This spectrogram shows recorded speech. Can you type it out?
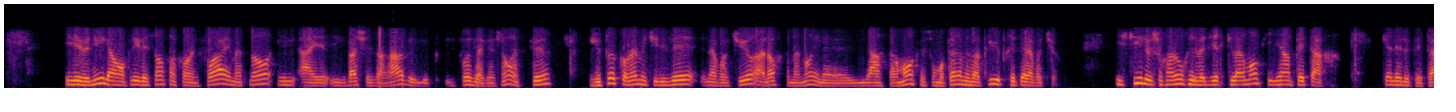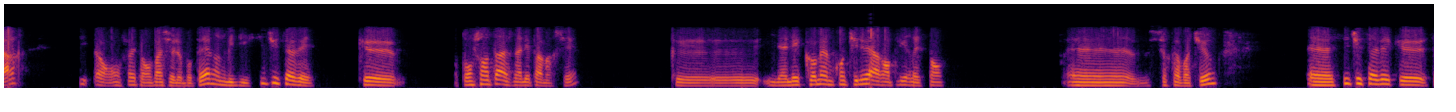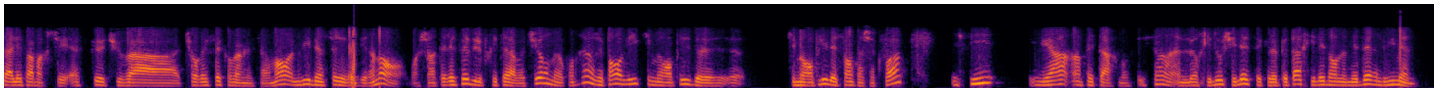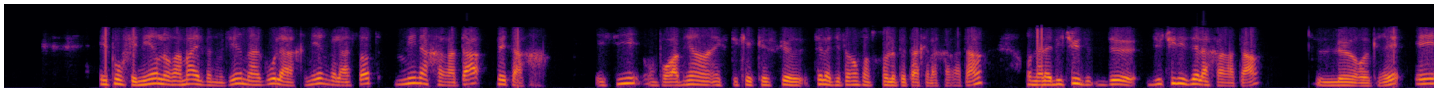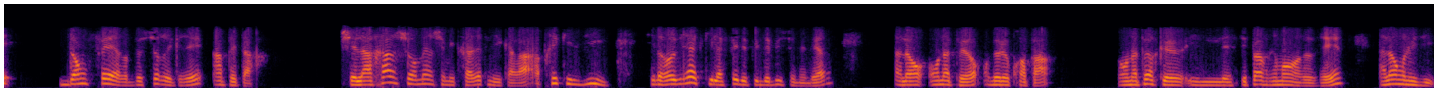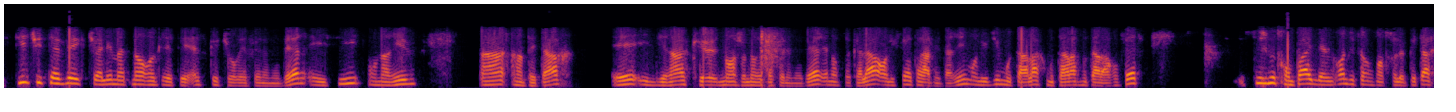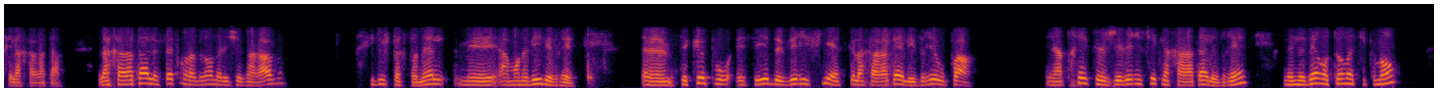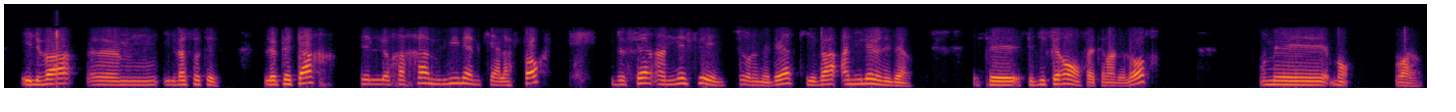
il est venu, il a rempli l'essence encore une fois, et maintenant il, il va chez un arabe et il, pose la question est-ce que je peux quand même utiliser la voiture alors que maintenant il a, a un serment que son beau-père ne va plus lui prêter la voiture Ici, le Shulchan il va dire clairement qu'il y a un pétard. Quel est le pétard? En fait, on va chez le beau-père, on lui dit si tu savais que ton chantage n'allait pas marcher, qu'il allait quand même continuer à remplir l'essence euh, sur ta voiture, euh, si tu savais que ça allait pas marcher, est-ce que tu vas, tu aurais fait quand même le serment? Lui, bien sûr, il va dire non. Moi, je suis intéressé de lui prêter la voiture, mais au contraire, j'ai pas envie qu'il me remplisse de, euh, qu'il me remplisse l'essence à chaque fois. Ici, il y a un pétard. Donc, c'est ça, le chidouche, il est, c'est que le pétard, il est dans le neder lui-même. Et pour finir, le Rama, il va nous dire, minacharata pétard. Ici, on pourra bien expliquer qu'est-ce que c'est la différence entre le pétard et la charata. On a l'habitude de, d'utiliser la charata, le regret et d'en faire de ce regret un pétard. Chez l'achar shomer chez mikara, après qu'il dit qu'il regrette qu'il a fait depuis le début ce neder, alors on a peur, on ne le croit pas, on a peur qu'il c'est pas vraiment un regret, alors on lui dit, si tu savais que tu allais maintenant regretter, est-ce que tu aurais fait le neder Et ici, on arrive à un pétard, et il dira que non, je n'aurais pas fait le neder, et dans ce cas-là, on lui fait un on lui dit mutarlach, mutarlach, mutarlach. En fait, si je ne me trompe pas, il y a une grande différence entre le pétard et la charata. La charata, le fait qu'on a besoin d'aller chez un rave, douche personnel, mais à mon avis, il est vrai. Euh, c'est que pour essayer de vérifier est-ce que la charata, elle est vraie ou pas. Et après que j'ai vérifié que la charata, elle est vraie, le neder, automatiquement, il va, euh, il va sauter. Le pétard, c'est le chacham lui-même qui a la force de faire un effet sur le neder qui va annuler le neder. C'est différent, en fait, l'un de l'autre. Mais bon, Wow.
